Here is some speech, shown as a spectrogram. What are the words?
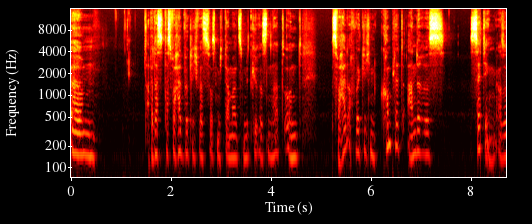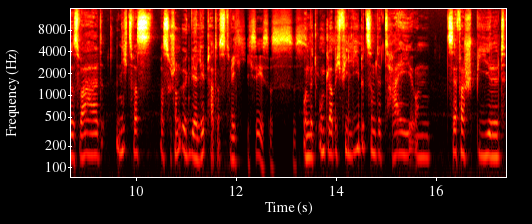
ähm, aber das, das war halt wirklich was, was mich damals mitgerissen hat. Und es war halt auch wirklich ein komplett anderes Setting. Also es war halt nichts, was was du schon irgendwie erlebt hattest. Ich, ich sehe es. es. Und mit unglaublich viel Liebe zum Detail und sehr verspielt.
